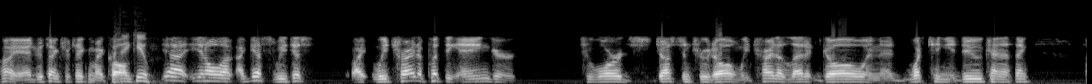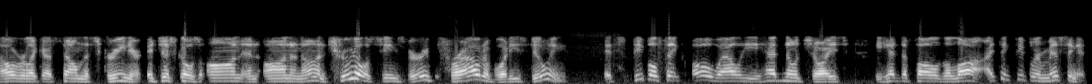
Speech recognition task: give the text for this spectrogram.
Hi, Andrew. Thanks for taking my call. Thank you. Yeah, you know, I guess we just I, we try to put the anger towards Justin Trudeau, and we try to let it go, and, and what can you do, kind of thing. However, like I was telling the screener, it just goes on and on and on. Trudeau seems very proud of what he's doing. It's people think, oh well, he had no choice. He had to follow the law. I think people are missing it.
